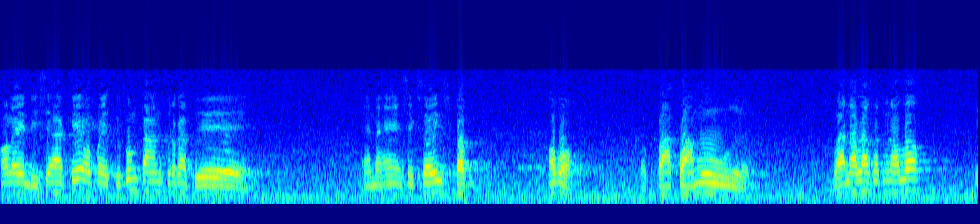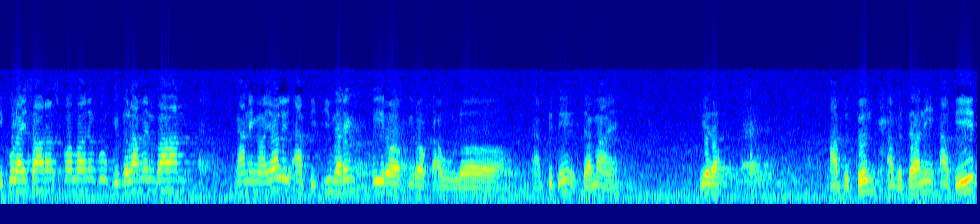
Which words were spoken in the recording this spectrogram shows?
oleh ndhisikake apa hukum tangan sira kabeh. Enake siksa iki sebab apa? Kelakuanmu lho. Wa satu Allah iku lai saran sepala niku bidolamen kelawan ngani ngoyo lil abidi maring pira-pira kawula. Abid iki jamaah ya. Iya ta? Abdun, abdani, abid.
